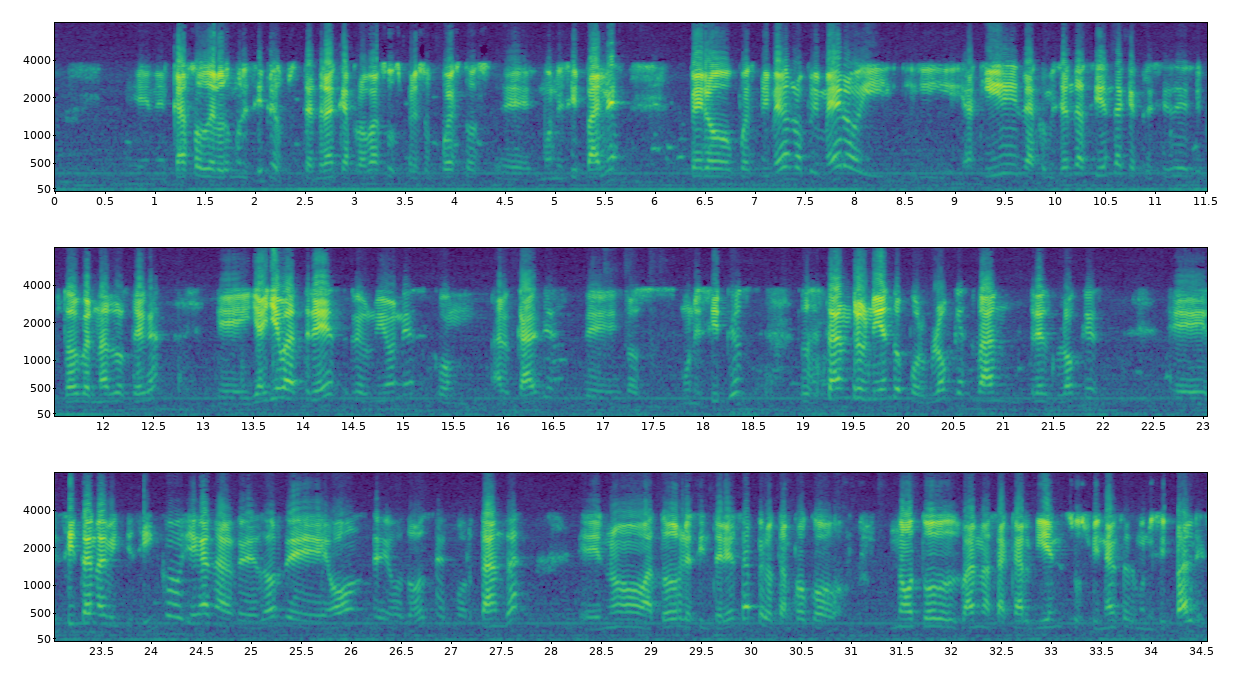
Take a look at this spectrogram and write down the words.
en el caso de los municipios pues, tendrán que aprobar sus presupuestos eh, municipales, pero pues primero lo primero y, aquí la Comisión de Hacienda que preside el diputado Bernardo Ortega ya lleva tres reuniones con alcaldes de los municipios, los están reuniendo por bloques, van tres bloques, eh, citan a 25, llegan alrededor de 11 o 12 por tanda. Eh, no a todos les interesa, pero tampoco no todos van a sacar bien sus finanzas municipales.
